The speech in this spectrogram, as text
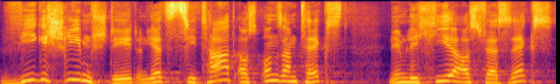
wie geschrieben steht, und jetzt Zitat aus unserem Text, nämlich hier aus Vers 6,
